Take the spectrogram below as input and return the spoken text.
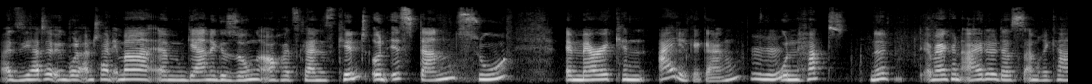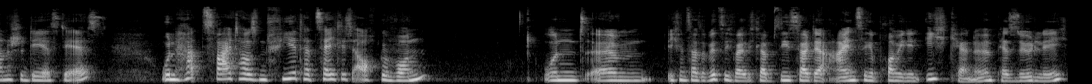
Also sie hatte irgendwo anscheinend immer ähm, gerne gesungen, auch als kleines Kind, und ist dann zu American Idol gegangen und hat, ne, American Idol, das amerikanische DSDS, und hat 2004 tatsächlich auch gewonnen. Und ähm, ich finde es halt so witzig, weil ich glaube, sie ist halt der einzige Promi, den ich kenne, persönlich,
